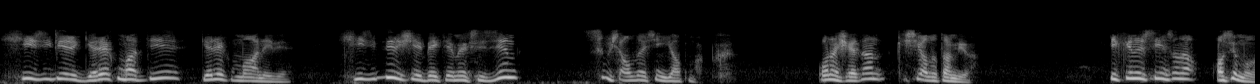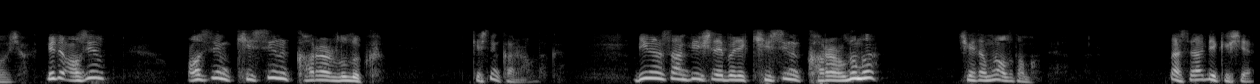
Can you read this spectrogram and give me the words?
Hiçbir gerek maddi gerek manevi. Hiçbir şey beklemeksizin sırf Allah için yapmak. Ona şeytan kişiyi alıtamıyor. İkincisi insana azim olacak. Nedir azim? Azim kesin kararlılık. Kesin kararlılık. Bir insan bir şeyde böyle kesin kararlı mı şeytan bunu aldatamaz. Mesela bir kişi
